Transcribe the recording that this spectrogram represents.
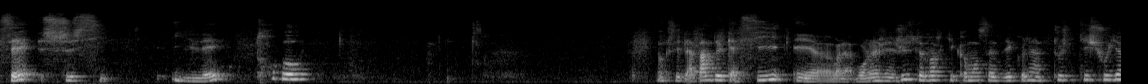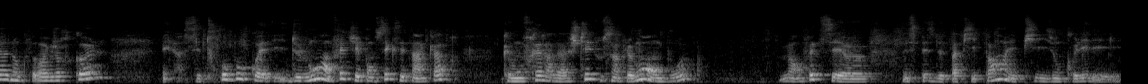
C'est ceci. Il est trop beau. Donc c'est de la part de Cassie. Et euh, voilà, bon là je viens juste de voir qu'il commence à se décoller un tout petit chouïa, donc il faudra que je recolle. Mais là c'est trop beau quoi. Et de loin en fait j'ai pensé que c'était un cadre que mon frère avait acheté tout simplement en bois. Mais en fait c'est euh, une espèce de papier peint et puis ils ont collé des,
